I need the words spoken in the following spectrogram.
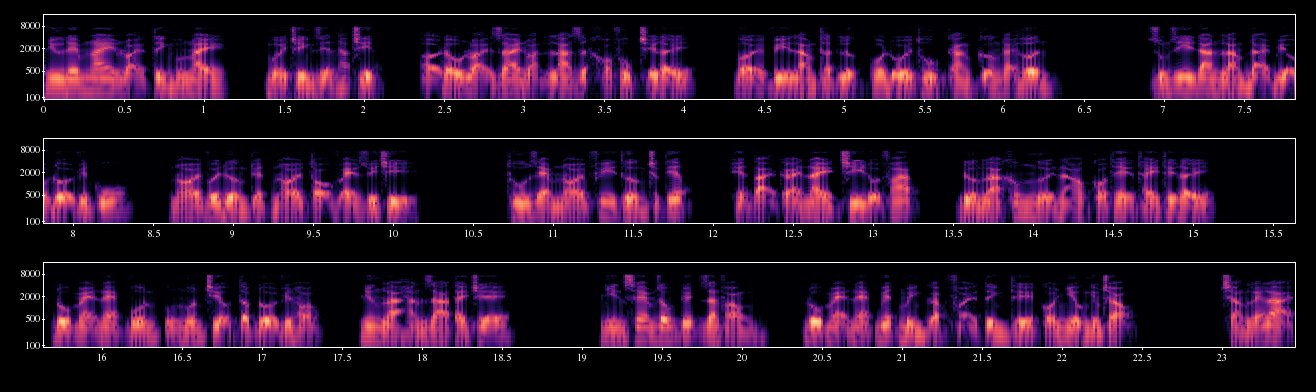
Như đêm nay loại tình huống này, mười trình diễn hát chít, ở đấu loại giai đoạn là rất khó phục chế đấy, bởi vì làm thật lực của đối thủ càng cường đại hơn. Dùng Di Đan làm đại biểu đội viên cũ, nói với Đường Tuyệt nói tỏ vẻ duy trì. Thu Dệm nói phi thường trực tiếp, hiện tại cái này chi đội Pháp, Đường là không người nào có thể thay thế đấy. Độ mẹ nẹt vốn cũng muốn triệu tập đội viên họp, nhưng là hắn ra tay trễ. Nhìn xem Dông tuyết gian phòng, Độ mẹ nẹt biết mình gặp phải tình thế có nhiều nghiêm trọng. Chẳng lẽ lại,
